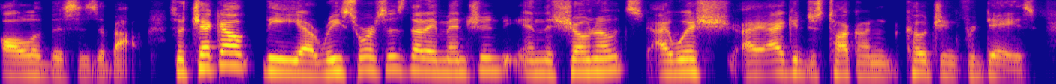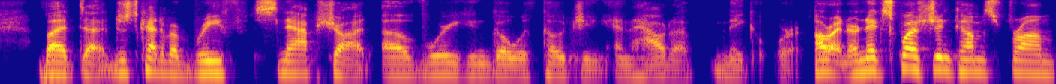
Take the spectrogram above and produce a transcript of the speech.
all of this is about. So check out the uh, resources that I mentioned in the show notes. I wish I, I could just talk on coaching for days, but uh, just kind of a brief snapshot of where you can go with coaching and how to make it work. All right. Our next question comes from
